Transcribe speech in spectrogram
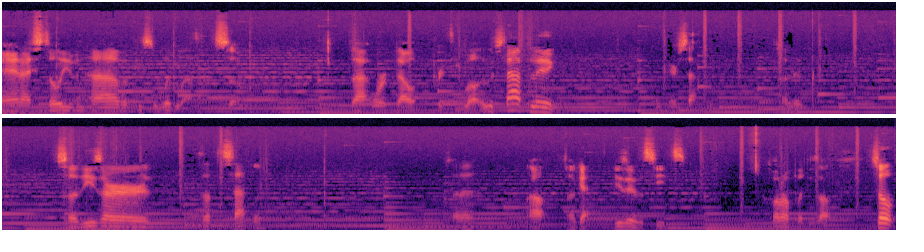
and I still even have a piece of wood left. So that worked out pretty well. Ooh, sapling! Here, sapling. So these are. Is that the sapling? A, oh, okay. These are the seeds. So I'll put these out. So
